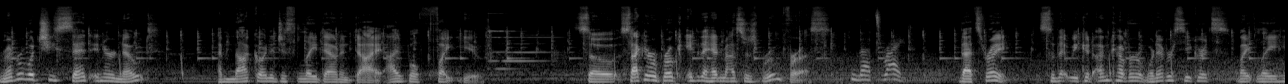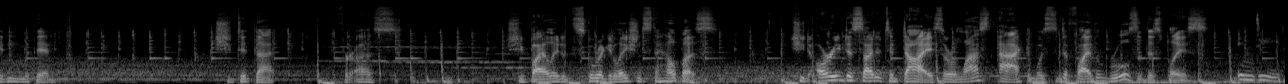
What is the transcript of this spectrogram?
Remember what she said in her note? I'm not going to just lay down and die. I will fight you. So Sakura broke into the headmaster's room for us. that's right. That's right, so that we could uncover whatever secrets might lay hidden within. She did that for us. She violated the school regulations to help us. She'd already decided to die, so her last act was to defy the rules of this place. Indeed,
